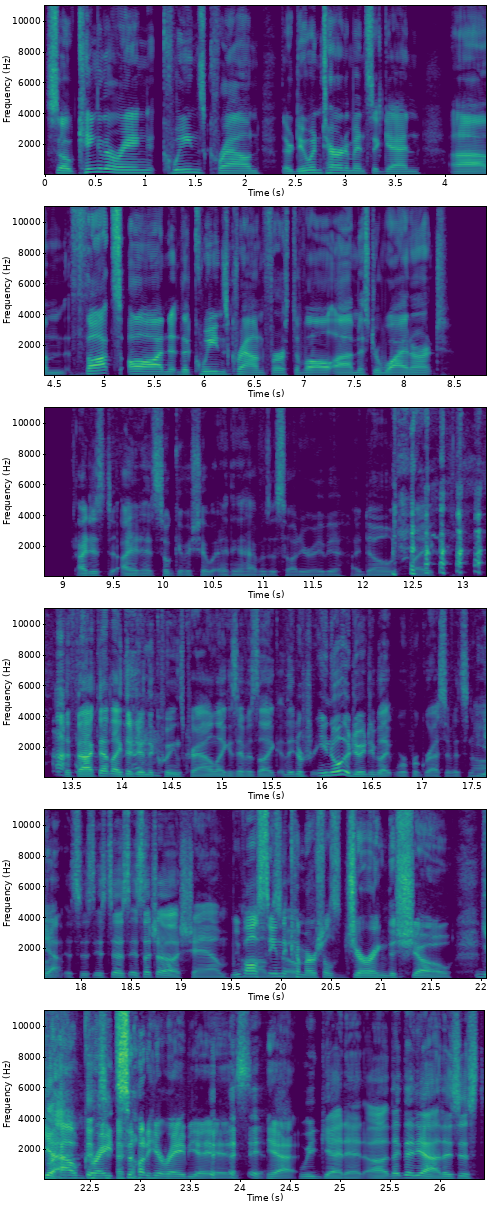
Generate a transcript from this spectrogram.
So King of the Ring, Queen's Crown, they're doing tournaments again. Um, thoughts on the Queen's Crown, first of all, uh, Mr. Wyatt Arndt? I just I still give a shit what anything that happens with Saudi Arabia. I don't like the fact that like they're doing the Queen's Crown, like as if it's like you know they're doing it to be like we're progressive. It's not. Yeah. It's just it's just it's such a sham. We've all um, seen so. the commercials during the show. Yeah, how great Saudi Arabia is. yeah. yeah. we get it. Uh, th- th- yeah, there's just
